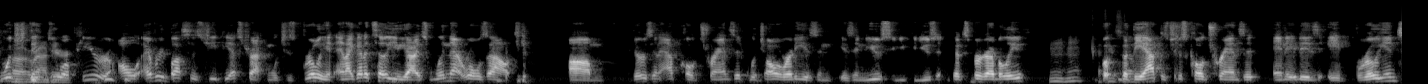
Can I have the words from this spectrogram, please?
which uh, they do here. up here. All every bus is GPS tracking, which is brilliant. And I got to tell you guys, when that rolls out, um, there's an app called Transit, which already is in is in use, and you can use it in Pittsburgh, I believe. hmm But, but the app is just called Transit, and it is a brilliant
